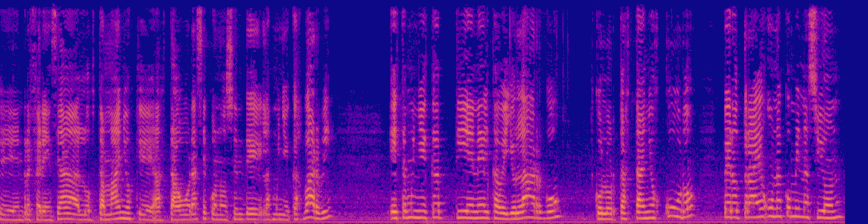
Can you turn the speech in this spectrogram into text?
eh, en referencia a los tamaños que hasta ahora se conocen de las muñecas Barbie. Esta muñeca tiene el cabello largo, color castaño oscuro, pero trae una combinación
